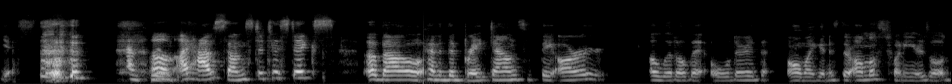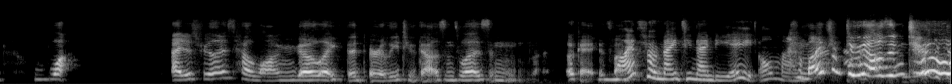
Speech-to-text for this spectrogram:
yes um, I have some statistics about kind of the breakdowns. They are a little bit older. Oh my goodness, they're almost 20 years old. What? I just realized how long ago like the early 2000s was. And okay, it's fine. Mine's from 1998. Oh my. Mine's from 2002.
